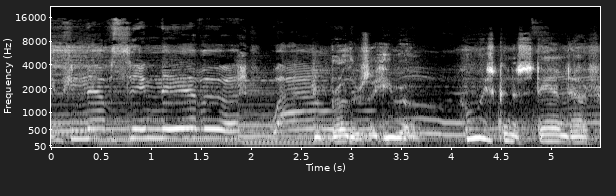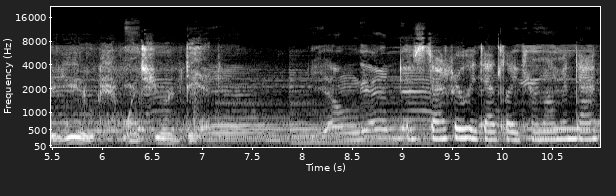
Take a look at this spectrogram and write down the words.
You can never say never. Why? Your brother's a hero. Who is going to stand out for you once you're dead? Is dad really dead like your mom and dad?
